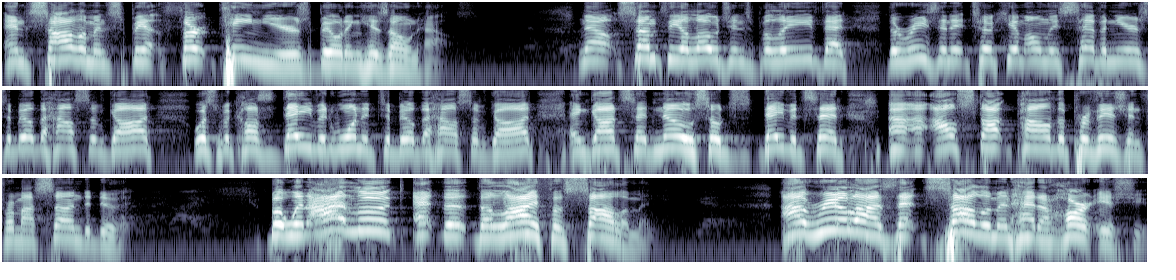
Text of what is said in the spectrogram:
And Solomon spent 13 years building his own house. Now, some theologians believe that the reason it took him only seven years to build the house of God was because David wanted to build the house of God, and God said no. So David said, I'll stockpile the provision for my son to do it. But when I look at the, the life of Solomon, I realize that Solomon had a heart issue.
